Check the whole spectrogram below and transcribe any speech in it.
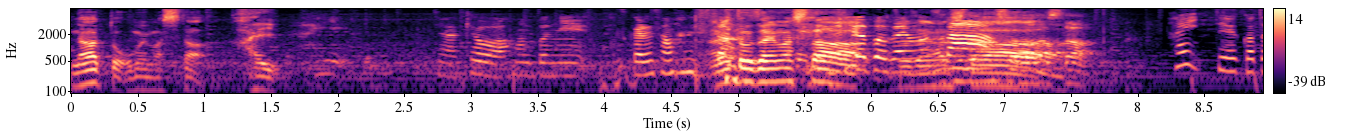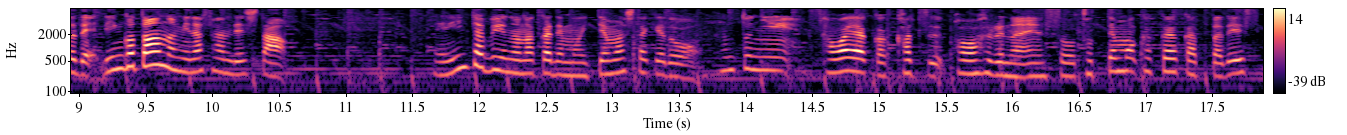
なと思いました。はい。はい。じゃあ今日は本当にお疲れ様でした。ありがとうございました。ありがとうございました。ありがとうございました。はいということでリンゴトーンの皆さんでした。えーインタビューの中でも言ってましたけど本当に爽やかかつパワフルな演奏とってもかっこよかったです。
